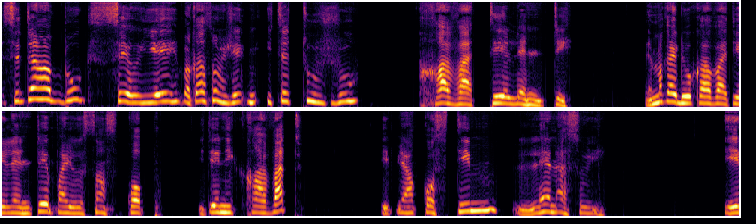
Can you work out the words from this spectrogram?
C'était un bouc sérieux. Parce il était toujours cravaté lenté. Quand je dis cravaté lenté, prend au sens propre. Il était une cravate et puis un costume laine à souille. Et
